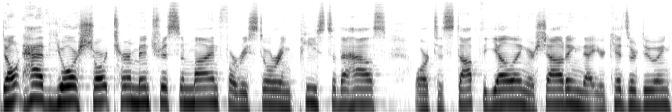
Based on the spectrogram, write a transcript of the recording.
Don't have your short term interests in mind for restoring peace to the house or to stop the yelling or shouting that your kids are doing.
